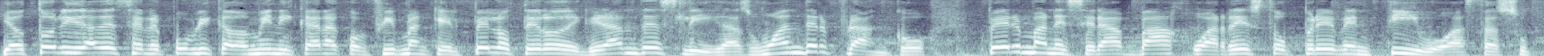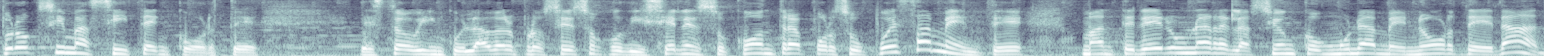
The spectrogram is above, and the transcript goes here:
Y autoridades en República Dominicana confirman que el pelotero de grandes ligas, Wander Franco, permanecerá bajo arresto preventivo hasta su próxima cita en corte. Esto vinculado al proceso judicial en su contra por supuestamente mantener una relación con una menor de edad.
